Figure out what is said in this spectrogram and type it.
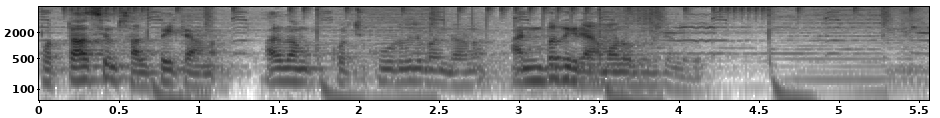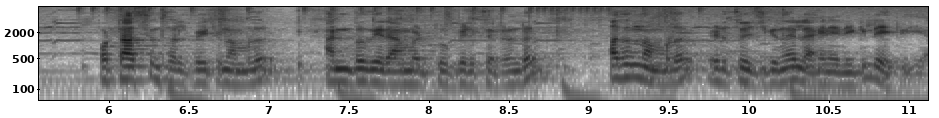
പൊട്ടാസ്യം സൾഫേറ്റ് ആണ്. അത് നമുക്ക് കുറച്ച് കൂടുതൽ വേണ്ടതാണ്. അൻപത് ഗ്രാമാണ് ഉപയോഗിക്കേണ്ടത്. പൊട്ടാസ്യം സൾഫേറ്റ് നമ്മൾ അൻപത് ഗ്രാം എടുത്ത് തൂക്കിയെടുത്തിട്ടുണ്ട് അതും നമ്മൾ എടുത്തു വെച്ചിരിക്കുന്ന ലൈനിലേക്ക് ലയിപ്പിക്കുക.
